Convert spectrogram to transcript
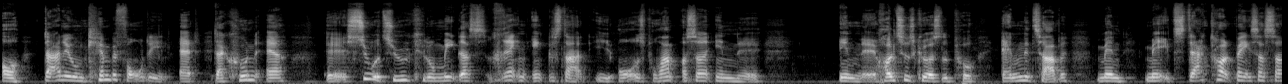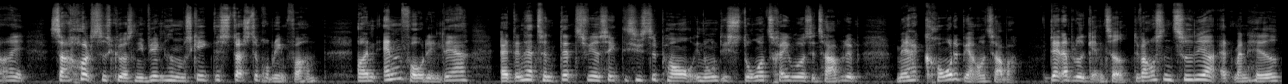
Og der er det jo en kæmpe fordel, at der kun er øh, 27 km ren enkeltstart i årets program, og så en, øh, en øh, holdtidskørsel på anden etape, men med et stærkt hold bag sig, så, øh, så er holdtidskørselen i virkeligheden måske ikke det største problem for ham. Og en anden fordel, det er, at den her tendens, vi har set de sidste par år i nogle af de store tre ugers etabeløb, med at have korte bjergetapper, den er blevet gentaget. Det var jo sådan tidligere, at man havde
